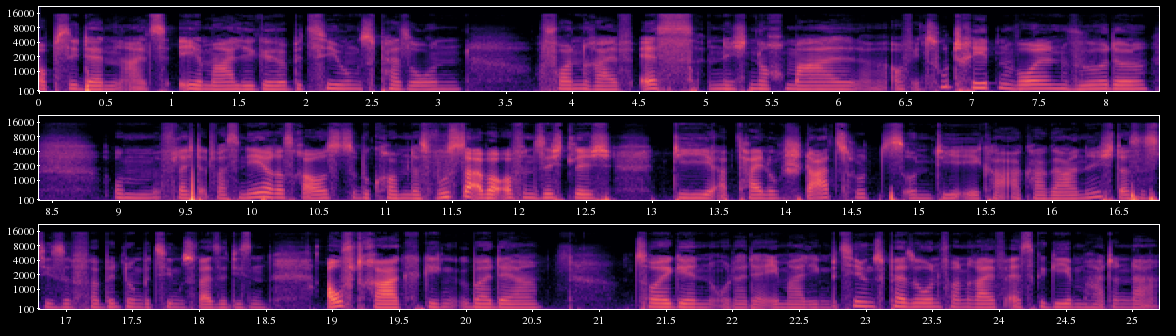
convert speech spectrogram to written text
ob sie denn als ehemalige Beziehungsperson von Ralf S. nicht nochmal äh, auf ihn zutreten wollen würde, um vielleicht etwas Näheres rauszubekommen. Das wusste aber offensichtlich die Abteilung Staatsschutz und die EKAK gar nicht, dass es diese Verbindung bzw. diesen Auftrag gegenüber der Zeugin oder der ehemaligen Beziehungsperson von Ralf S. gegeben hat. Und da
